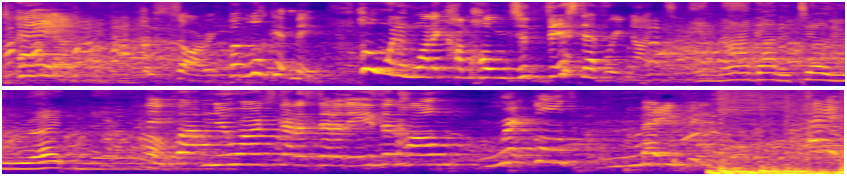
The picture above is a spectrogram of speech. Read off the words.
Pann. I'm sorry, but look at me. Who wouldn't want to come home to this every night? And I gotta tell you right now. Hey, Bob Newhart's got a set of these at home. Rickles, maybe. Hey!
